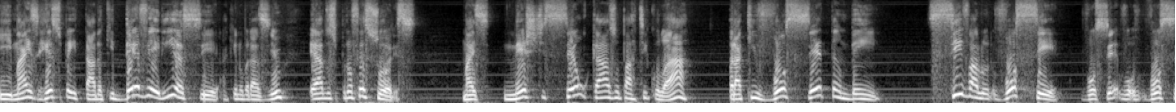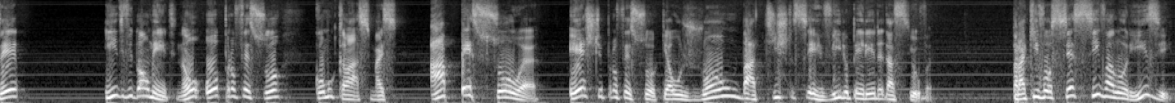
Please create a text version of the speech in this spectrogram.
e mais respeitada que deveria ser aqui no Brasil é a dos professores. Mas neste seu caso particular, para que você também se valorize, você, você, você individualmente, não o professor como classe, mas a pessoa, este professor que é o João Batista Servílio Pereira da Silva, para que você se valorize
